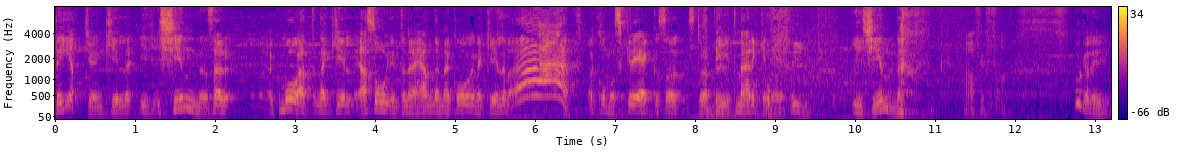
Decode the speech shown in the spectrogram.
bet ju en kille i kinden så här. Jag kommer ihåg att den där killen, jag såg det inte när det hände, men jag kommer ihåg när killen bara Aah! Jag kom och skrek och så stora bitmärken Åh, i, i kinden. Ja, fy fan. Hugga liv.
